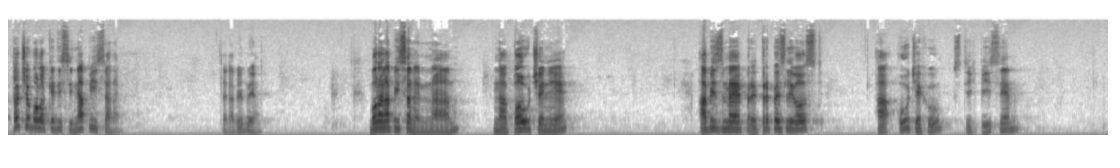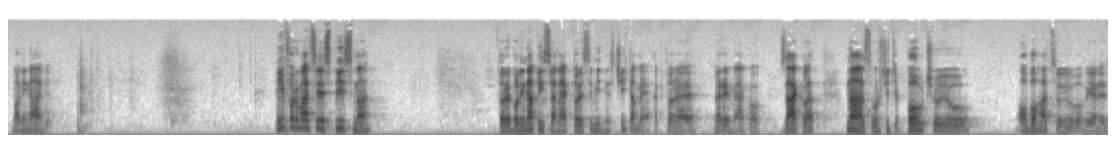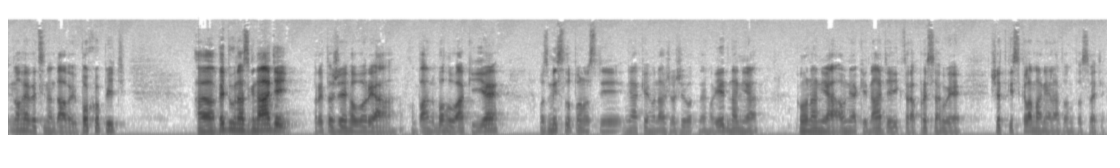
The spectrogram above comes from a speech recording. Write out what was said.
To, čo bolo kedysi napísané, teda Biblia, bolo napísané nám na poučenie, aby sme pre trpezlivosť a útechu z tých písiem mali nádej. Informácie z písma, ktoré boli napísané a ktoré si my dnes čítame a ktoré berieme ako základ, nás určite poučujú, obohacujú vo viere, mnohé veci nám dávajú pochopiť a vedú nás k nádeji, pretože hovoria o Pánu Bohu, aký je, o zmysluplnosti nejakého nášho životného jednania, konania a o nejakej nádeji, ktorá presahuje všetky sklamania na tomto svete.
